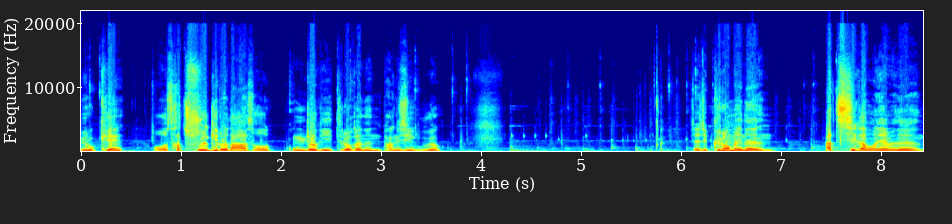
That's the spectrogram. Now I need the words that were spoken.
요렇게 어, 사출기로 나와서 공격이 들어가는 방식이고요. 자 이제 그러면은 아츠가 뭐냐면은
